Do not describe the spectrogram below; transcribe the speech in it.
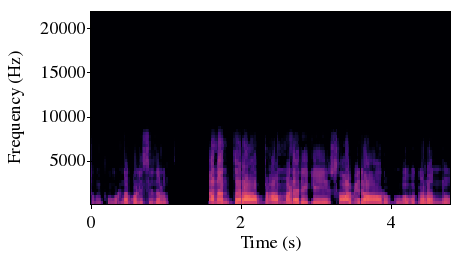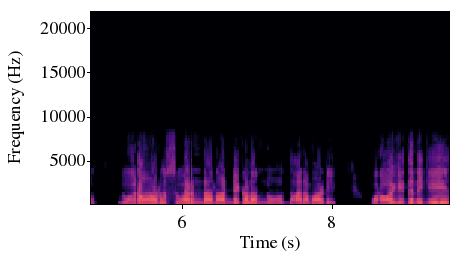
ಸಂಪೂರ್ಣಗೊಳಿಸಿದಳು. ಅನಂತರ ಬ್ರಾಹ್ಮಣರಿಗೆ ಸಾವಿರಾರು ಗೋವುಗಳನ್ನು, ನೂರಾರು ಸುವರ್ಣ ನಾಣ್ಯಗಳನ್ನು ದಾನ ಮಾಡಿ ಪುರೋಹಿತನಿಗೆ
